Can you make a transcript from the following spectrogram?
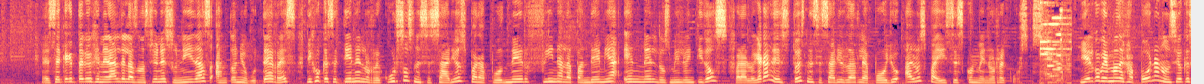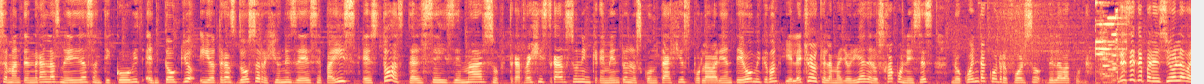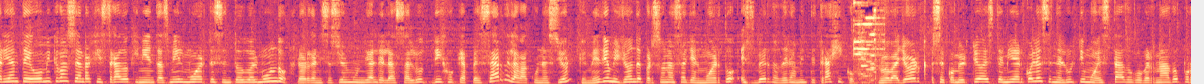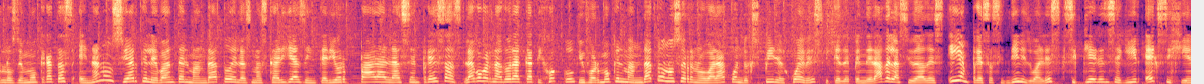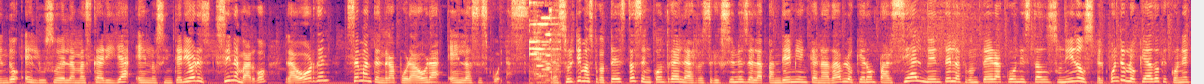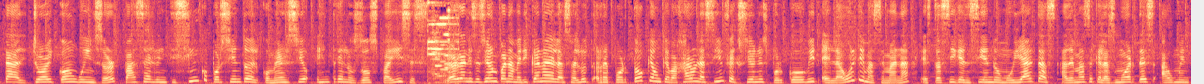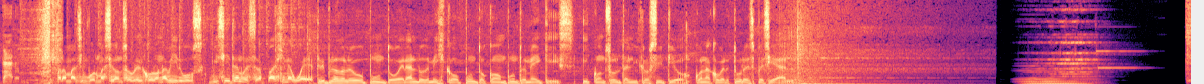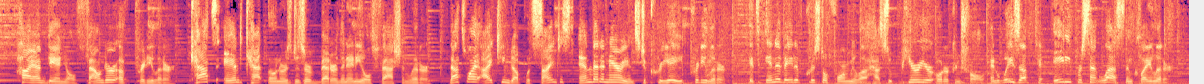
El secretario general de las Naciones Unidas, Antonio Guterres, dijo que se tienen los recursos necesarios para poner fin a la pandemia en el 2022. Para lograr esto es necesario darle apoyo a los países con menos recursos. Y el gobierno de Japón anunció que se mantendrán las medidas anti-COVID en Tokio y otras 12 regiones de ese país, esto hasta el 6 de marzo, tras registrarse un incremento en los contagios por la variante Omicron y el hecho de que la mayoría de los japoneses no cuenta con refuerzo de la vacuna. Desde que apareció la variante Omicron se han registrado 500.000 muertes en todo el mundo. La Organización Mundial de la Salud dijo que a pesar de la vacunación, que medio millón de personas hayan muerto es verdaderamente trágico. Nueva York se convirtió este miércoles en el último estado gobernado por los demócratas en anunciar que levanta el mandato de las mascarillas de interior para las empresas. La gobernadora Kathy Hochul informó que el mandato no se renovará cuando expire el jueves y que dependerá de las ciudades y empresas individuales si quieren seguir exigiendo el uso de la mascarilla en los interiores. Sin embargo, la orden se mantendrá por ahora en las escuelas. Las últimas protestas en contra de las restricciones de la pandemia en Canadá bloquearon parcialmente la frontera con Estados Unidos. El puente bloqueado que conecta a Detroit con Windsor pasa el 25% del comercio entre los dos países. La Organización Panamericana de la Salud reportó que aunque bajaron las infecciones por COVID en la última semana, estas siguen siendo muy altas, además de que las muertes aumentaron. Más información sobre el coronavirus, visita nuestra página web www.heraldodemexico.com.mx y consulta el micrositio con la cobertura especial. Hi, I'm Daniel, founder of Pretty Litter. Cats and cat owners deserve better than any old-fashioned litter. That's why I teamed up with scientists and veterinarians to create Pretty Litter. Its innovative crystal formula has superior odor control and weighs up to 80% less than clay litter.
